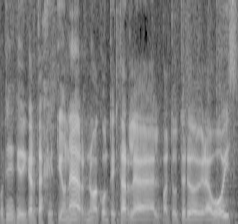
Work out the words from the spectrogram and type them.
Vos tenés que dedicarte a gestionar, no a contestarle al patotero de Grabois.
